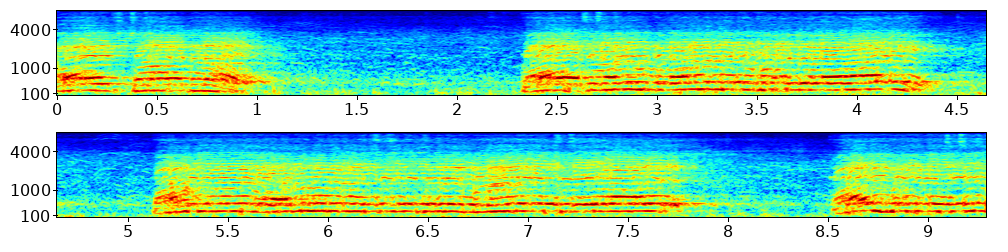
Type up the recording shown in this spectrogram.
Match timeout. Match time. Goal the Malay. Tamil Nadu. Goal the Malay. Goal the Malay. Goal the Malay.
